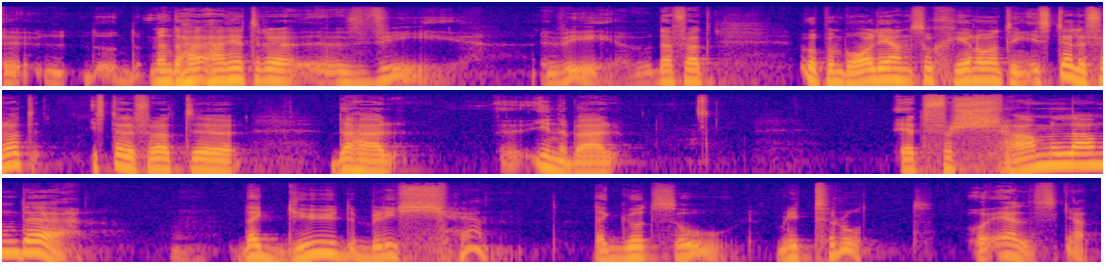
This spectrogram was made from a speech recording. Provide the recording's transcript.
eh, Men det här, här heter det eh, V ve. Därför att uppenbarligen så sker någonting. Istället för att, istället för att eh, det här eh, innebär ett församlande där Gud blir känd, där Guds ord blir trott och älskat,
